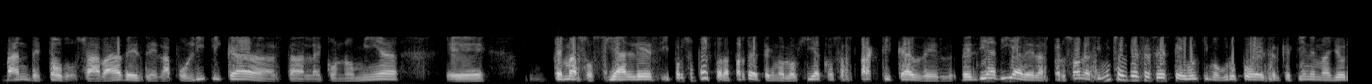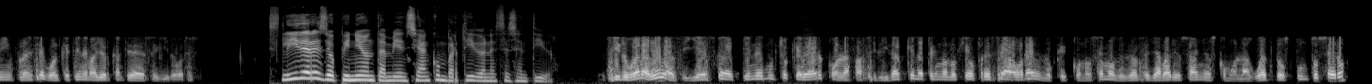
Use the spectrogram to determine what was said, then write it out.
van de todo, o sea, va desde la política hasta la economía, eh, temas sociales y por supuesto la parte de tecnología, cosas prácticas del, del día a día de las personas y muchas veces este último grupo es el que tiene mayor influencia o el que tiene mayor cantidad de seguidores. Líderes de opinión también se han convertido en este sentido. Sin lugar a dudas, y eso tiene mucho que ver con la facilidad que la tecnología ofrece ahora en lo que conocemos desde hace ya varios años como la web 2.0,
